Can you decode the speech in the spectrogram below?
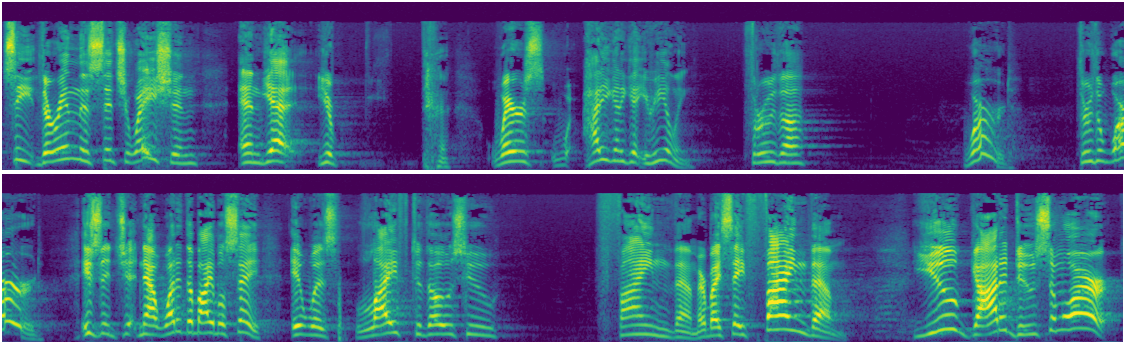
see, they're in this situation, and yet you're, where's, how are you going to get your healing? Through the Word. Through the Word. Is it, now, what did the Bible say? It was life to those who find them. Everybody say, find them. You got to do some work.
